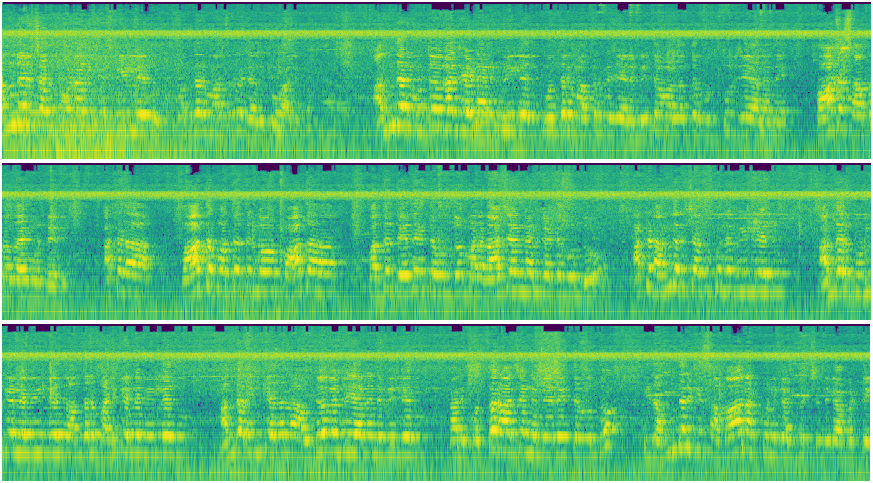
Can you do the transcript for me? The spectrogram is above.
అందరూ చదువుకోవడానికి వీలు లేదు. కొందరు మాత్రమే చదువుకోవాలి. అందరు ఉద్యోగాలు చేయడానికి వీలు లేదు. కొందరు మాత్రమే చేయాలి. మిగతా వాళ్ళందరూ వృత్తులు చేయాలనే పాత సాంప్రదాయం ఉండేది. అక్కడ పాత పద్ధతిలో పాత పద్ధతి ఏదైతే ఉందో మన రాజ్యాంగానికంటే ముందు అక్కడ అందరు చదువుకునే వీల్లేదు అందరు గుడికెళ్ళే వీల్లేదు అందరు బడికెళ్ళే వీల్లేదు అందరు ఇంకేదైనా ఉద్యోగం చేయాలనే వీల్లేదు కానీ కొత్త రాజ్యాంగం ఏదైతే ఉందో ఇది అందరికీ సమాన హక్కుని కల్పించింది కాబట్టి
